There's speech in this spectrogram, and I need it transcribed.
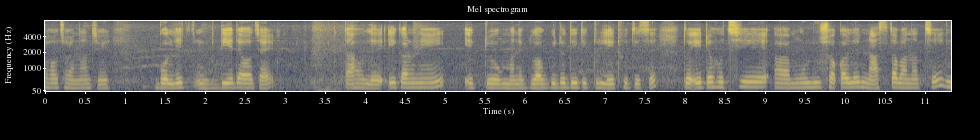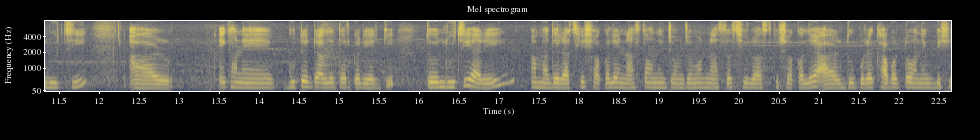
সহজ হয় না যে বললে দিয়ে দেওয়া যায়। তাহলে এই কারণেই একটু মানে ব্লগ ভিডিও দিতে একটু লেট হতেছে তো এটা হচ্ছে মুলু সকালের নাস্তা বানাচ্ছে, লুচি আর এখানে বুটের ডালের তরকারি আর কি। তো লুচি আর এই আমাদের আজকে সকালের নাস্তা, অনেক জমজমাট নাস্তা ছিল আজকে সকালে আর দুপুরে খাবারটা অনেক বেশি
